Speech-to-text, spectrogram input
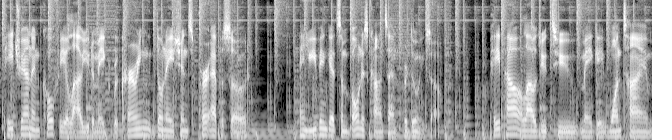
Patreon and Ko-fi allow you to make recurring donations per episode, and you even get some bonus content for doing so. PayPal allows you to make a one time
